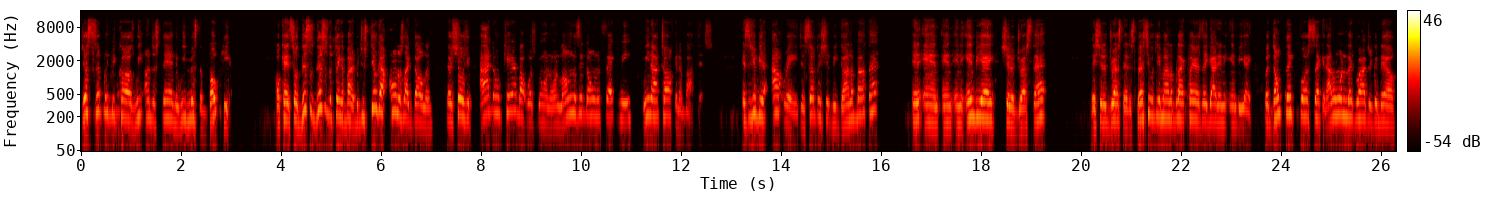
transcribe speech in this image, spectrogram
just simply because we understand that we missed the boat here. Okay, so this is this is the thing about it. But you still got owners like Dolan that shows you I don't care about what's going on, long as it don't affect me. We not talking about this. It should be an outrage, and something should be done about that. And and and, and the NBA should address that. They should address that, especially with the amount of black players they got in the NBA. But don't think for a second. I don't want to let Roger Goodell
